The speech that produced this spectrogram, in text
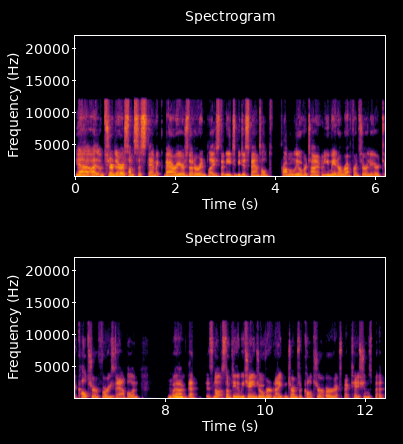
Yeah, I'm sure there are some systemic barriers that are in place that need to be dismantled probably over time. You made a reference earlier to culture, for example, and well, mm-hmm. that is not something that we change overnight in terms of culture or expectations. But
